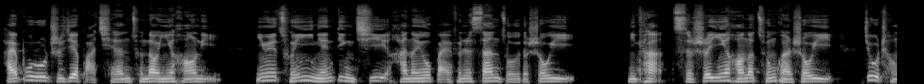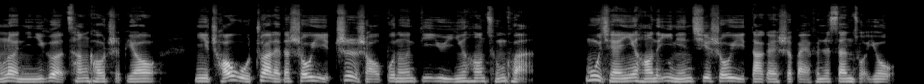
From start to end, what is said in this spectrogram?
还不如直接把钱存到银行里，因为存一年定期还能有百分之三左右的收益。你看，此时银行的存款收益。就成了你一个参考指标。你炒股赚来的收益至少不能低于银行存款。目前银行的一年期收益大概是百分之三左右，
